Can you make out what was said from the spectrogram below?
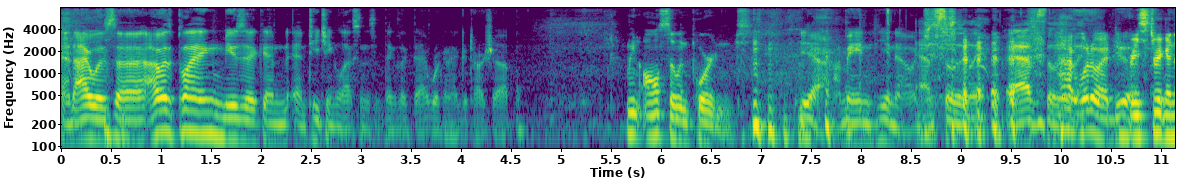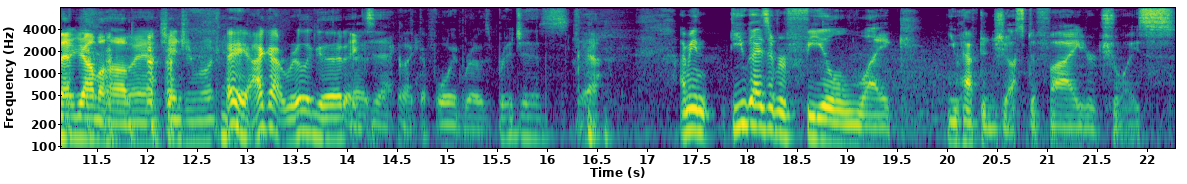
and I was uh, I was playing music and, and teaching lessons and things like that, working at a guitar shop. I mean, also important. Yeah, I mean, you know, just- Absolutely. Absolutely. what do I do? Restringing that Yamaha, man, changing one. Hey, I got really good at Exactly. like the Floyd Rose bridges. Yeah. I mean, do you guys ever feel like you have to justify your choice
